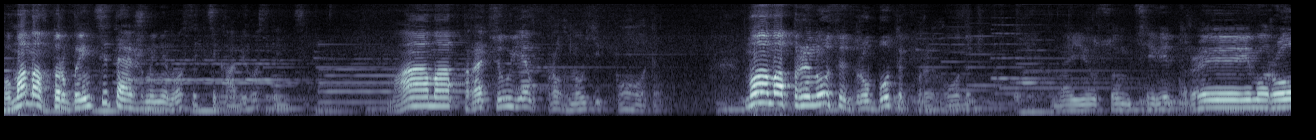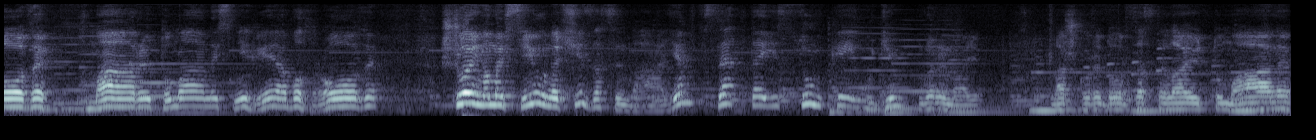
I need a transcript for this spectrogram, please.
Бо мама в торбинці теж мені носить цікаві гостинці. Мама працює в прогнозі погоди. Мама приносить з роботи пригоди. Неї у сумці вітри і морози, хмари, тумани, сніги або грози. Щойно ми всі уночі засинаєм, все те із сумки у дім виринає. Наш коридор застилають тумани,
